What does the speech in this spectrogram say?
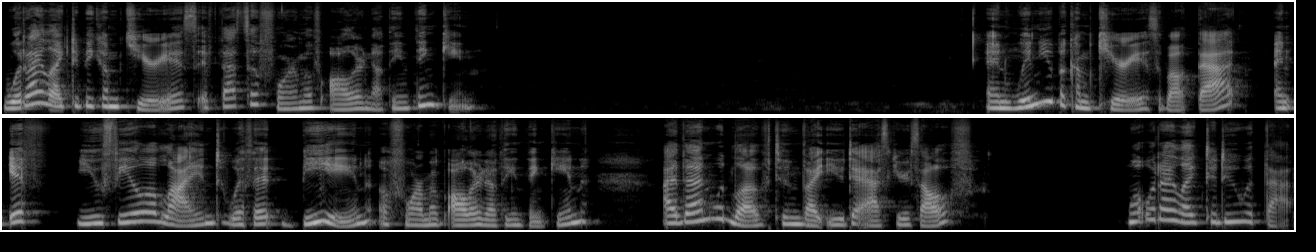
Would I like to become curious if that's a form of all or nothing thinking? And when you become curious about that, and if you feel aligned with it being a form of all or nothing thinking, I then would love to invite you to ask yourself, what would I like to do with that?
